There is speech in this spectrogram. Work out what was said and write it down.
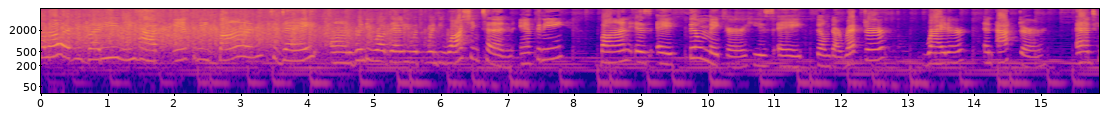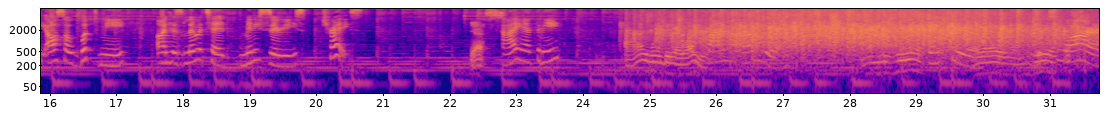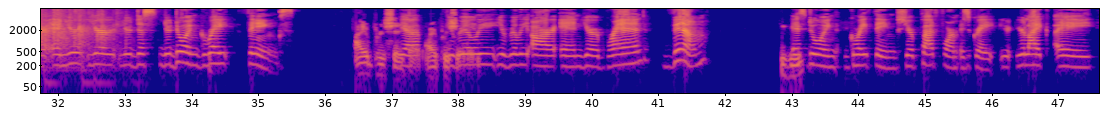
Hello, everybody. We have Anthony Bawn today on Windi World Daily with Windi Washington. Anthony Bawn is a filmmaker, he's a film director, writer, and actor. And he also booked me on his limited miniseries, Trace. Yes. Hi, Anthony. Hi, Windi. How are you? Fine. How are you? Here. Thank you. Hello. Yes, you are, and you're you're you're just you're doing great things. I appreciate Yeah, that. I appreciate you really you really are, and your brand Vim. Mhm. is doing great things. Your platform is great. You're you're like a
